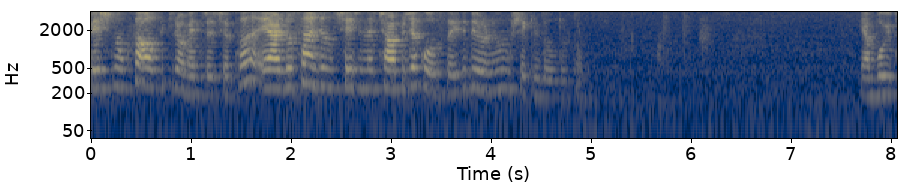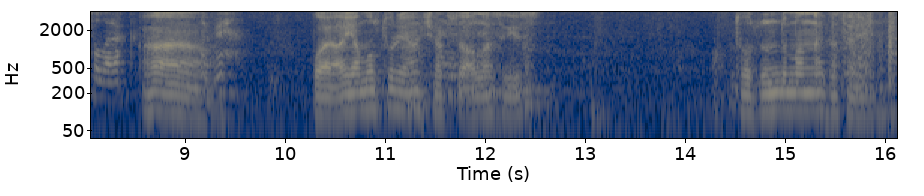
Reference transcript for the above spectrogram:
5.6 kilometre çapı. Eğer Los Angeles şehrine çarpacak olsaydı görünümü bu şekilde olurdu. Yani boyut olarak. Ha, Tabii. Bayağı yamultur ya çarpsa Allah sırgısın. Tozunu dumanına katar yani.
